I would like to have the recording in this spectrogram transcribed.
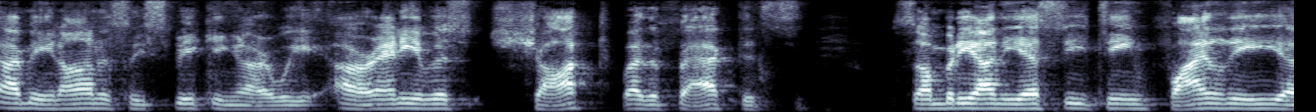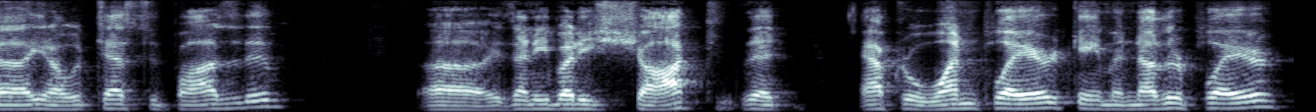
I mean, honestly speaking, are we are any of us shocked by the fact that somebody on the SC team finally, uh, you know, tested positive? Uh, is anybody shocked that after one player came another player.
